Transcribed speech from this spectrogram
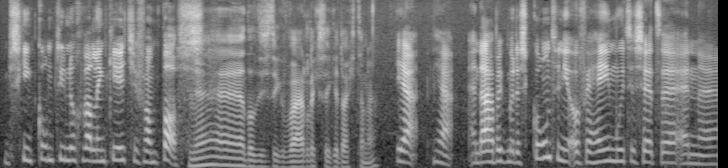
misschien komt die nog wel een keertje van pas. Ja, ja, ja, dat is de gevaarlijkste gedachte. Hè? Ja, ja, en daar heb ik me dus continu overheen moeten zetten. En eh,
